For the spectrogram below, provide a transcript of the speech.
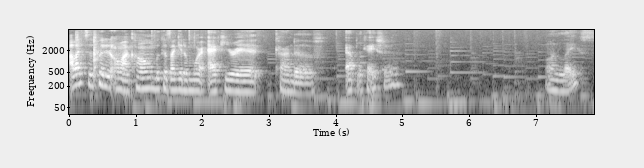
I like to put it on my comb because I get a more accurate kind of application on lace.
